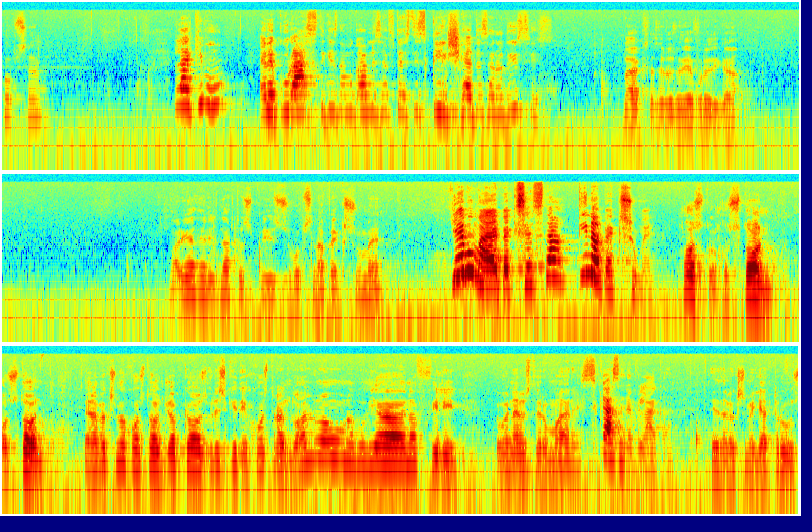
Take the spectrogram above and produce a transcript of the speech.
Μαρία μου, να μου κάνεις πόψε. Λάκι μου, ε, κουράστηκες να μου κάνεις αυτές τις κλεισέτες ερωτήσεις; Εντάξει, θα σε ρωτήσω διαφορετικά. Μαρία, θέλεις να έρθω στο σπίτι σου απόψε να παίξουμε; Και μου μα έπαιξες τα, τι να παίξουμε; Χώστον, χωστόν, χωστόν. Ε, να παίξουμε χωστόν. Και όποιος βρίσκει τη χώστρα του άλλου, να του διά ένα φιλί. Εγώ να είμαι στο ρομάρι. Σκάσε ρε βλάκα. Θέλεις να παίξουμε γιατρούς.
